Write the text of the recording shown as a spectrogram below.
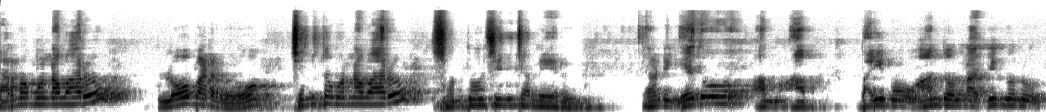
గర్వం ఉన్నవారు లోబడరు చింత ఉన్నవారు సంతోషించలేరు. ఏమంటే ఏదో ఆ- ఆ భయము ఆందోళన దిగులు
